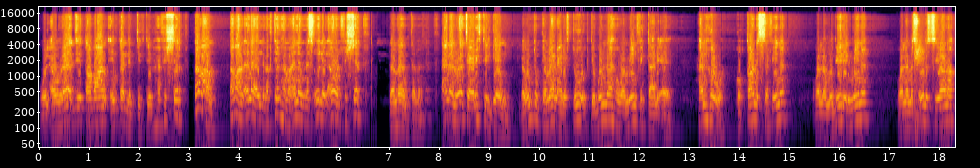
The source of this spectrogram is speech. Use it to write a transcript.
والأوراق دي طبعا أنت اللي بتكتبها في الشركة. طبعا. طبعا أنا اللي بكتبها ما أنا المسؤول الأول في الشركة. تمام تمام. أنا دلوقتي عرفت الجاني. لو أنتم كمان عرفتوه اكتبوا لنا هو مين في التعليقات. هل هو قبطان السفينة ولا مدير المينا ولا مسؤول الصيانة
